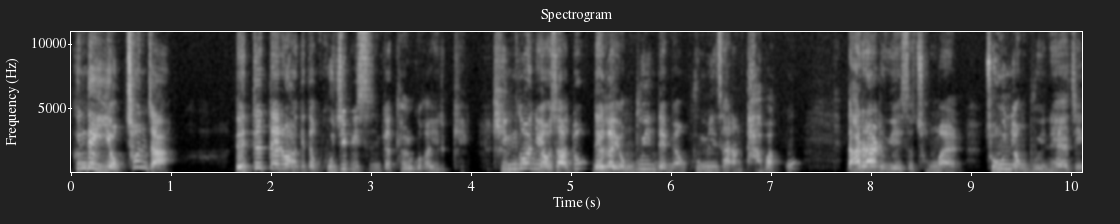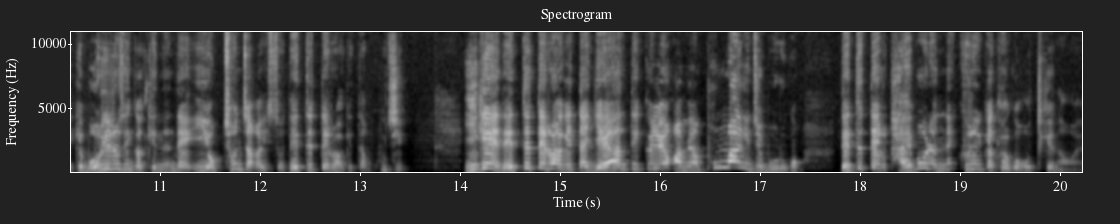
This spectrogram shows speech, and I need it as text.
근데 이 역천자 내 뜻대로 하겠다는 고집이 있으니까 결과가 이렇게. 김건희 여사도 내가 영부인 되면 국민 사랑 다 받고 나라를 위해서 정말 좋은 영부인 해야지 이렇게 머리로 생각했는데 이 역천자가 있어. 내 뜻대로 하겠다는 고집. 이게 내 뜻대로 하겠다 얘한테 끌려가면 폭망인 줄 모르고 내 뜻대로 다 해버렸네? 그러니까 결과가 어떻게 나와요?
